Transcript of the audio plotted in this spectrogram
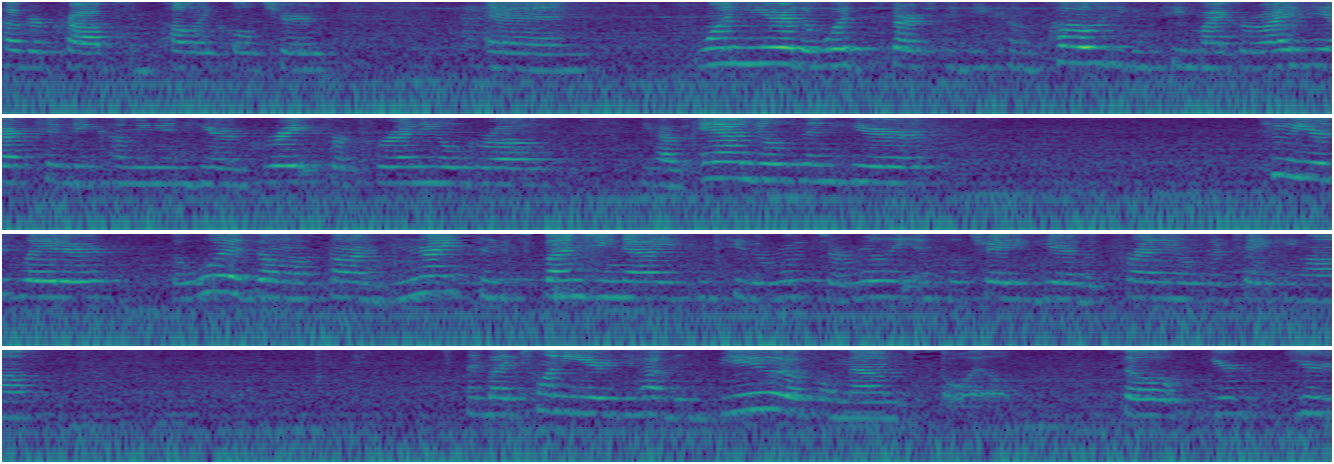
cover crops and polycultures. And one year the wood starts to decompose. You can see mycorrhizae activity coming in here, great for perennial growth. You have annuals in here. Two years later, the wood's almost gone. It's nice and spongy now. You can see the roots are really infiltrating here. The perennials are taking off. And by 20 years, you have this beautiful mound of soil. So you're, you're,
